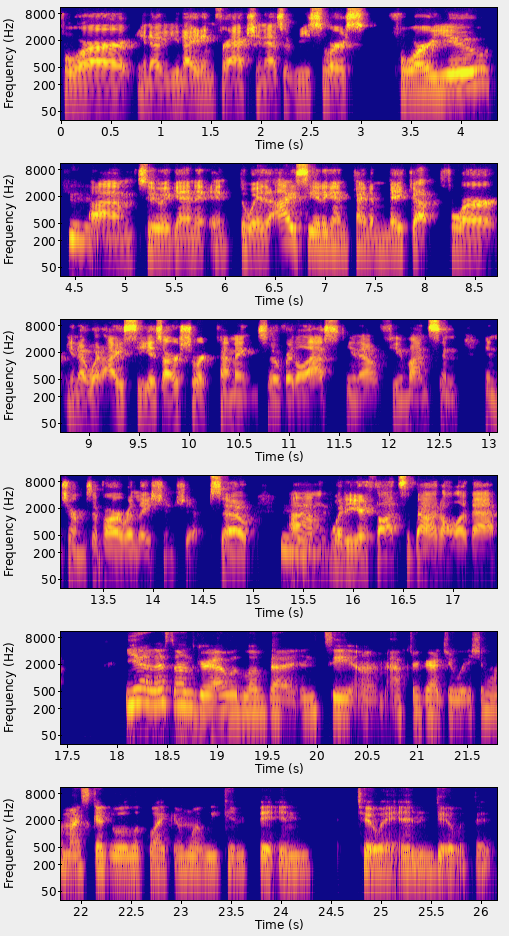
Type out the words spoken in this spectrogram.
for you know uniting for action as a resource for you mm-hmm. um, to again in the way that i see it again kind of make up for you know what i see as our shortcomings over the last you know few months in in terms of our relationship so mm-hmm. um, what are your thoughts about all of that yeah, that sounds great. I would love that and see um, after graduation what my schedule will look like and what we can fit into it and deal with it.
